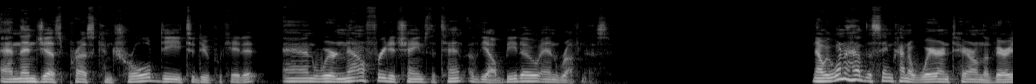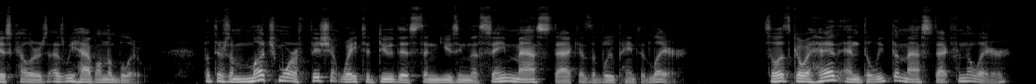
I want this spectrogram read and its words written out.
and then just press Ctrl D to duplicate it, and we're now free to change the tint of the albedo and roughness. Now we want to have the same kind of wear and tear on the various colors as we have on the blue, but there's a much more efficient way to do this than using the same mask stack as the blue painted layer. So let's go ahead and delete the mask stack from the layer,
